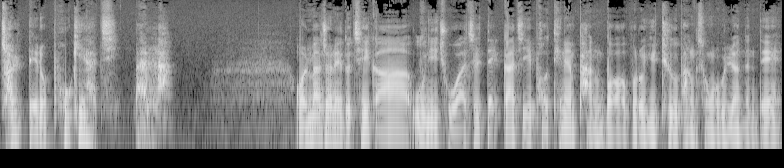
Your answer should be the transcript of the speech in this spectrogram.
절대로 포기하지 말라. 얼마 전에도 제가 운이 좋아질 때까지 버티는 방법으로 유튜브 방송을 올렸는데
